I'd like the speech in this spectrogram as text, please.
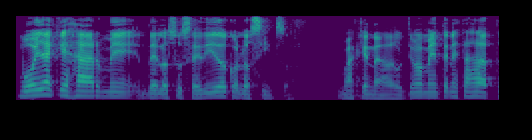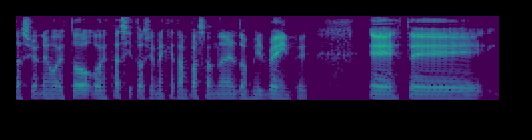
voy a quejarme de lo sucedido con los Simpsons. Más que nada, últimamente en estas adaptaciones o, estas situaciones que están pasando en el 2020, este,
